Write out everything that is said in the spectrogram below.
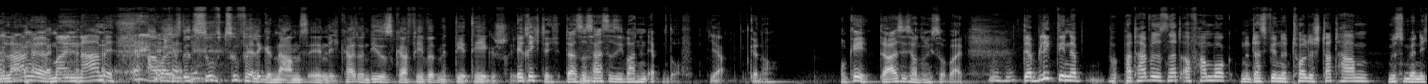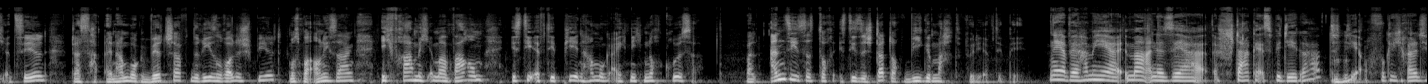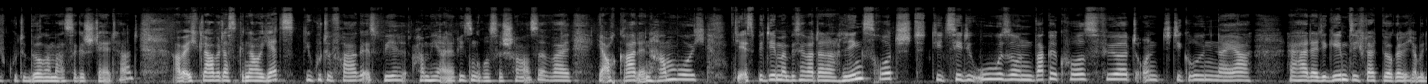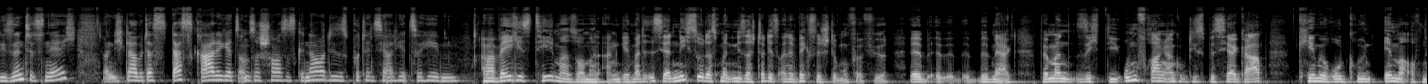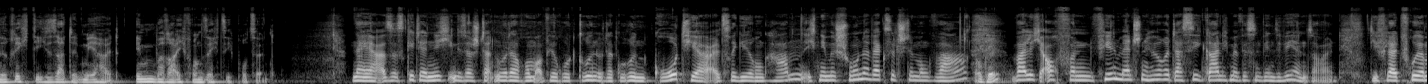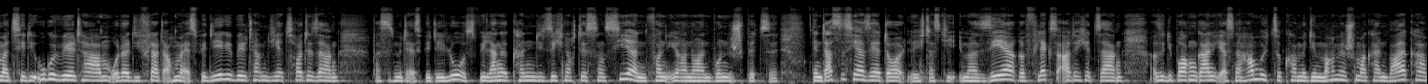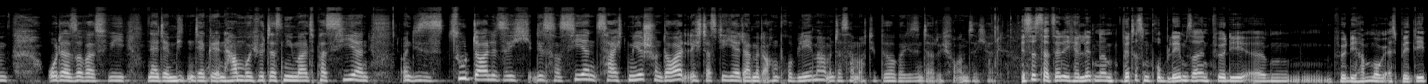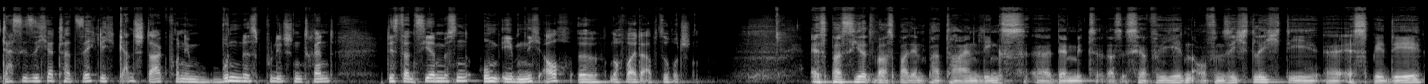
Oh, lange, mein Name. Aber es ist eine zu, zufällige Namensähnlichkeit und dieses Café wird mit DT geschrieben. Richtig. Das, das heißt, Sie waren in Eppendorf. Ja. Genau. Okay, da ist es ja noch nicht so weit. Mhm. Der Blick, den der Parteivorsitzende hat auf Hamburg, dass wir eine tolle Stadt haben, müssen wir nicht erzählen. Dass in Hamburg Wirtschaft eine Riesenrolle spielt, muss man auch nicht sagen. Ich frage mich immer, warum ist die FDP in Hamburg eigentlich nicht noch größer? Weil an sich ist, es doch, ist diese Stadt doch wie gemacht für die FDP. Naja, wir haben hier ja immer eine sehr starke SPD gehabt, mhm. die auch wirklich relativ gute Bürgermeister gestellt hat. Aber ich glaube, dass genau jetzt die gute Frage ist, wir haben hier eine riesengroße Chance, weil ja auch gerade in Hamburg die SPD mal ein bisschen weiter nach links rutscht, die CDU so einen Wackelkurs führt und die Grünen, naja, Herr Heider, die geben sich vielleicht bürgerlich, aber die sind es nicht. Und ich glaube, dass das gerade jetzt unsere Chance ist, genau dieses Potenzial hier zu heben. Aber welches Thema soll man angehen? Weil es ist ja nicht so, dass man in dieser Stadt jetzt eine Wechselstimmung verführt, äh, bemerkt. Wenn man sich die Umfragen anguckt, anguckt, die es bisher gab, käme Rot-Grün immer auf eine richtig satte Mehrheit im Bereich von 60 Prozent. Naja, also es geht ja nicht in dieser Stadt nur darum, ob wir Rot-Grün oder Grün-Rot hier als Regierung haben. Ich nehme schon eine Wechselstimmung wahr, okay. weil ich auch von vielen Menschen höre, dass sie gar nicht mehr wissen, wen sie wählen sollen. Die vielleicht früher mal CDU gewählt haben oder die vielleicht auch mal SPD gewählt haben, die jetzt heute sagen, was ist mit der SPD los? Wie lange können die sich noch distanzieren von ihrer neuen Bundesspitze? Denn das ist ja sehr deutlich, dass die immer sehr reflexartig jetzt sagen, also die brauchen gar nicht erst nach Hamburg zu kommen, mit dem machen wir schon mal keinen Wahlkampf oder sowas wie, na, der Mietendeckel in Hamburg wird das niemals passieren. Und dieses zu dolle sich distanzieren, zeigt mir schon deutlich, dass die hier damit auch ein Problem haben und das haben auch die Bürger, die sind dadurch verunsichert. Ist es tatsächlich, Herr Lindner, wird es ein Problem sein für die, ähm, für die Hamburger SPD, dass sie sich ja tatsächlich ganz stark von dem bundespolitischen Trend distanzieren müssen, um eben nicht auch äh, noch weiter abzurutschen? Es passiert was bei den Parteien links äh, der Mitte. Das ist ja für jeden offensichtlich. Die äh, SPD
